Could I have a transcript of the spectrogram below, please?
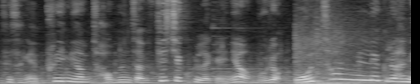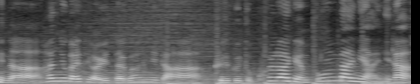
세상에 프리미엄 저분자 피쉬 콜라겐이요 무려 5,000mg이나 함유가 되어 있다고 합니다. 그리고 또 콜라겐뿐만이 아니라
